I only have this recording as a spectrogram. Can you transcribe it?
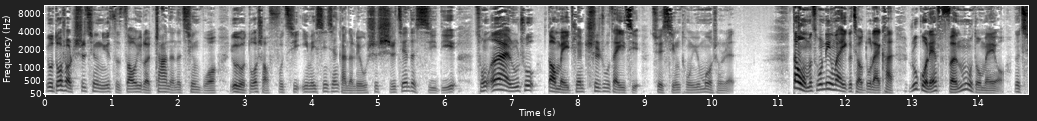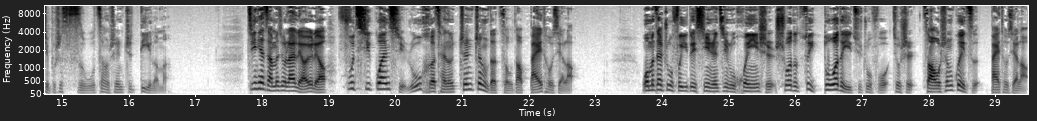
有多少痴情女子遭遇了渣男的轻薄？又有多少夫妻因为新鲜感的流失、时间的洗涤，从恩爱如初到每天吃住在一起，却形同于陌生人？但我们从另外一个角度来看，如果连坟墓都没有，那岂不是死无葬身之地了吗？今天咱们就来聊一聊夫妻关系如何才能真正的走到白头偕老。我们在祝福一对新人进入婚姻时说的最多的一句祝福就是“早生贵子，白头偕老”。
